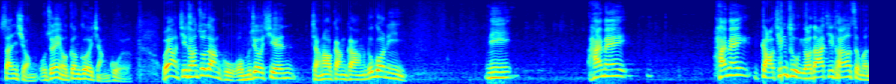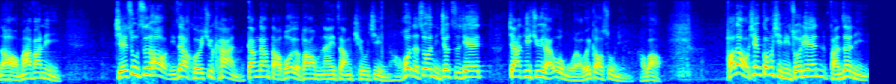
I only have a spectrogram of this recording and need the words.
三雄，我昨天有跟各位讲过了。我想集团作战股，我们就先讲到刚刚。如果你你还没还没搞清楚友达集团有什么的哈，麻烦你结束之后，你再回去看刚刚导播有把我们那一张 Q 进哈，或者说你就直接加 TG 来问我了，我会告诉你好不好？好，那我先恭喜你，昨天反正你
